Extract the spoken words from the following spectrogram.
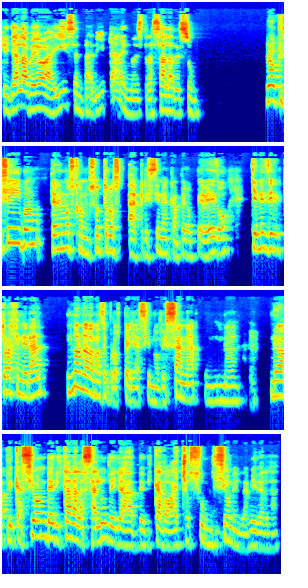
que ya la veo ahí sentadita en nuestra sala de Zoom? Creo que sí, bueno, tenemos con nosotros a Cristina Campero Peredo, quien es directora general no nada más de Prosperia, sino de Sana, una nueva aplicación dedicada a la salud. Ella ha dedicado, ha hecho su misión en la vida, la,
